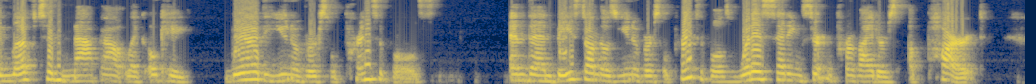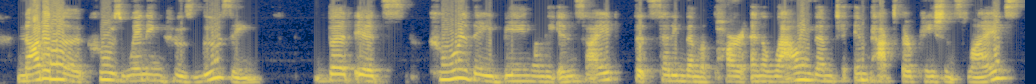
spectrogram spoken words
love to map out like, okay, where are the universal principles? And then based on those universal principles, what is setting certain providers apart? Not in a who's winning, who's losing, but it's who are they being on the inside that's setting them apart and allowing them to impact their patients' lives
